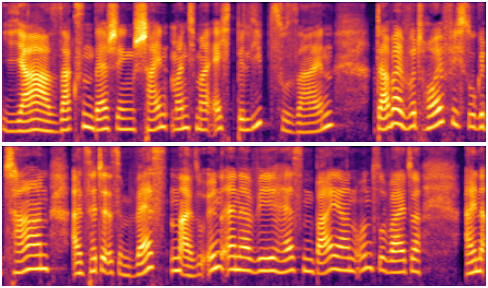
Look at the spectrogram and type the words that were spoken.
Ja, Sachsen-Bashing scheint manchmal echt beliebt zu sein. Dabei wird häufig so getan, als hätte es im Westen, also in NRW, Hessen, Bayern und so weiter, eine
